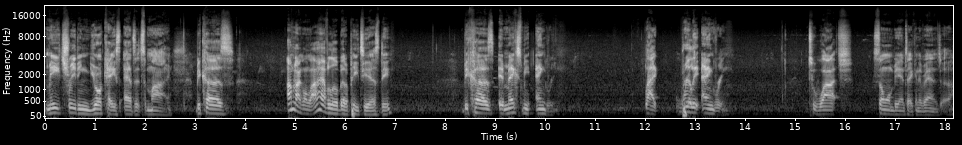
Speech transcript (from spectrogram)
me treating your case as it's mine. Because I'm not gonna lie, I have a little bit of PTSD because it makes me angry. Like, really angry to watch someone being taken advantage of.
